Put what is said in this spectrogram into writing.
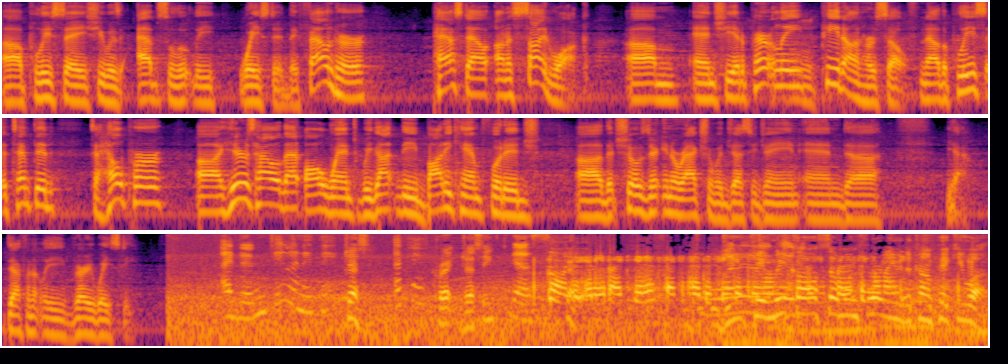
uh, police say she was absolutely wasted. They found her passed out on a sidewalk, um, and she had apparently peed on herself. Now, the police attempted to help her. Uh, here's how that all went. We got the body cam footage uh, that shows their interaction with Jesse Jane, and uh, yeah, definitely very wasty. I didn't do anything. Jesse, Okay. Correct, Jesse? Yes. Going to any bike units, I can head to Can- Can we call someone for you to come pick you up?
